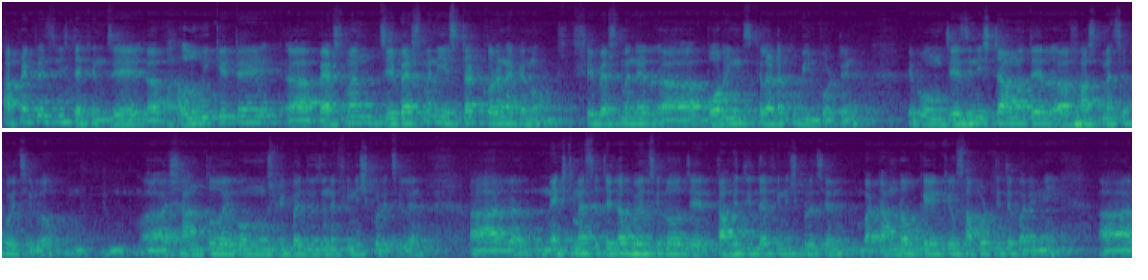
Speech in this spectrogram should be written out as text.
আপনি একটা জিনিস দেখেন যে ভালো উইকেটে ব্যাটসম্যান যে ব্যাটসম্যানই স্টার্ট করে না কেন সেই ব্যাটসম্যানের বড় ইনিংস খেলাটা খুব ইম্পর্টেন্ট এবং যে জিনিসটা আমাদের ফার্স্ট ম্যাচে হয়েছিল শান্ত এবং মুশফিক ভাই দুজনে ফিনিশ করেছিলেন। আর নেক্সট ম্যাচে যেটা হয়েছিল যে, তাহিদ ফিনিশ করেছেন বাট আমরা ওকে কেউ সাপোর্ট দিতে পারিনি। আর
